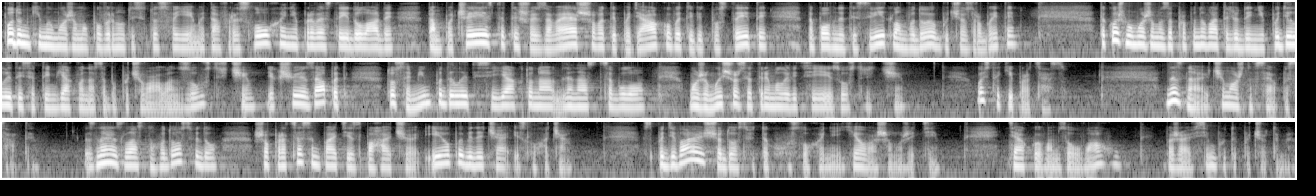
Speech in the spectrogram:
Подумки ми можемо повернутися до своєї метафори слухання, привести її до лади, там почистити, щось завершувати, подякувати, відпустити, наповнити світлом, водою, будь-що зробити. Також ми можемо запропонувати людині поділитися тим, як вона себе почувала на зустрічі. Якщо є запит, то самим поділитися, як то для нас це було. Може, ми щось отримали від цієї зустрічі. Ось такий процес. Не знаю, чи можна все описати. Знаю з власного досвіду, що процес емпатії збагачує і оповідача, і слухача. Сподіваюся, що досвід такого слухання є у вашому житті. Дякую вам за увагу. Бажаю всім бути почутими.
